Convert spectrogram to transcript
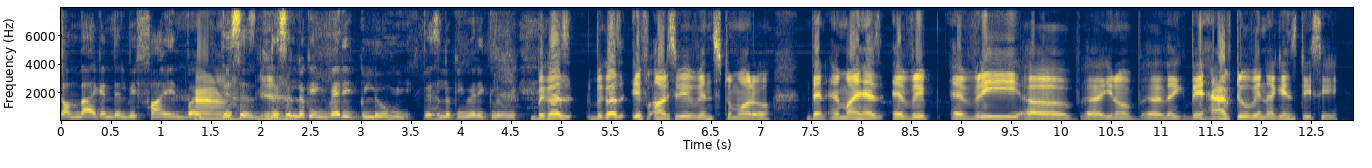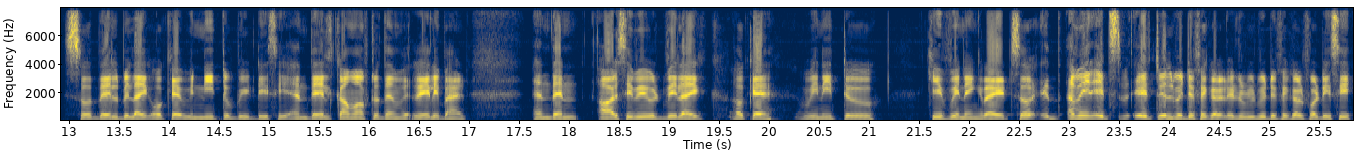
come back and they'll be fine. But Um, this is this is looking very gloomy. This is looking very gloomy. because because if RCB wins tomorrow, then MI has every every uh, uh, you know uh, like they have to win against DC. So they'll be like, okay, we need to beat DC, and they'll come after them really bad, and then RCB would be like, okay, we need to keep winning, right? So it, I mean, it's it will be difficult. It will be difficult for DC.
